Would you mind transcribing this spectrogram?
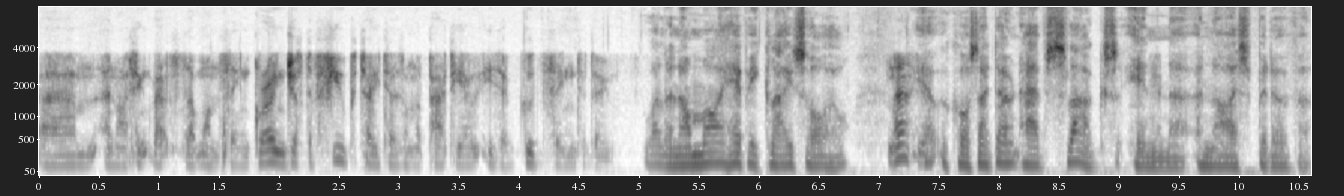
um, and I think that's the one thing. Growing just a few potatoes on the patio is a good thing to do. Well, and on my heavy clay soil, ah, yeah. of course, I don't have slugs in yeah. uh, a nice bit of uh,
